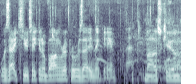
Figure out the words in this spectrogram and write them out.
Was that Q taking a bong rip or was that in the game? No, that's cute.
